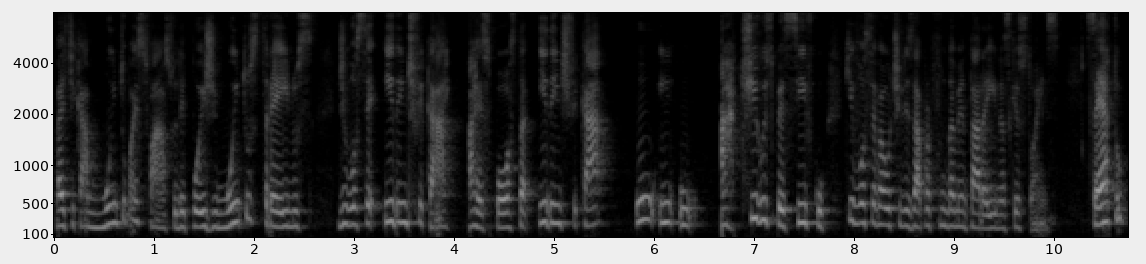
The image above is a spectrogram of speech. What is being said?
vai ficar muito mais fácil, depois de muitos treinos, de você identificar a resposta, identificar o, o artigo específico que você vai utilizar para fundamentar aí nas questões, certo?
